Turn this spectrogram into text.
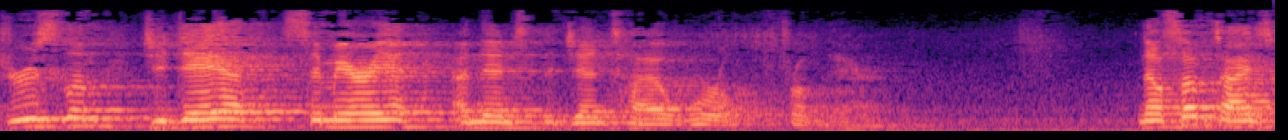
Jerusalem, Judea, Samaria, and then to the Gentile world from there. Now sometimes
